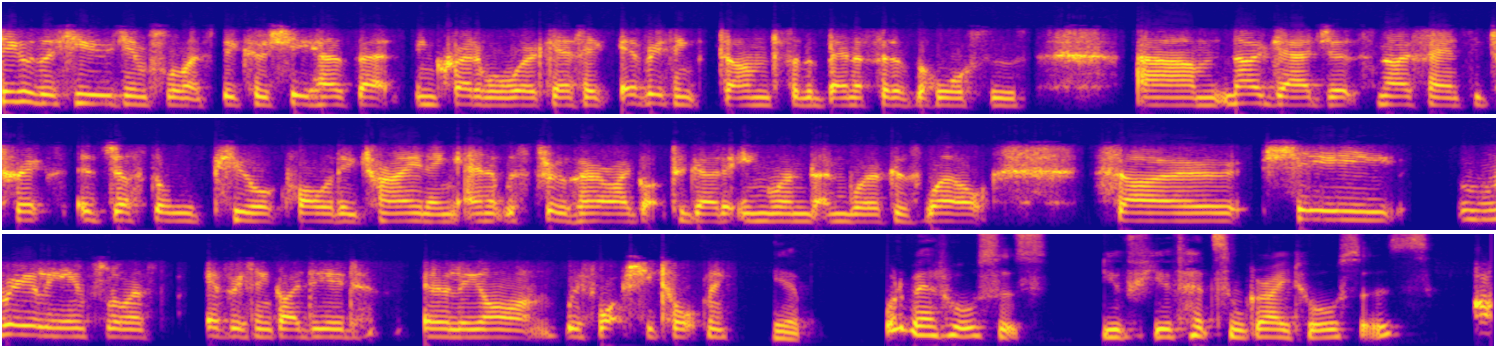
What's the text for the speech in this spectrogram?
she was a huge influence because she has that incredible work ethic. Everything's done for the benefit of the horses. Um, no gadgets, no fancy tricks. It's just all pure quality training. And it was through her I got to go to England and work as well. So she really influenced everything I did early on with what she taught me. Yep. What about horses? You've you've had some great horses. Oh,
